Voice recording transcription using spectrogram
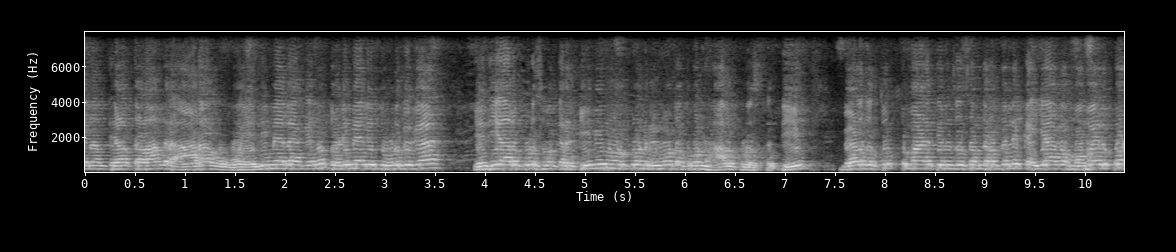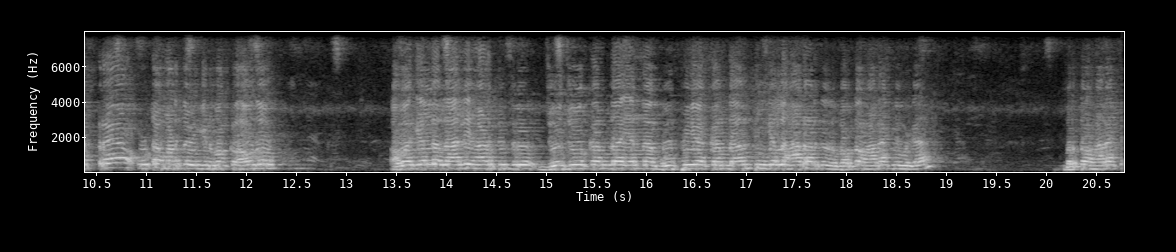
ಏನಂತ ಹೇಳ್ತಾಳ ಅಂದ್ರ, ಆಡ ಎದಿ ಮೇಲೆ ಏನೋ ತೊಡಿ ಮೇಲೆ ಇದ್ದು ಹುಡುಗ ಎದಿ ಹಾಲು ಕುಡಿಸ್ಬೇಕಾದ್ರೆ ಟಿವಿ ನೋಡ್ಕೊಂಡು ರಿಮೋಟ್ ಹತ್ಕೊಂಡು ಹಾಲು ಕುಡಿಸ್ತತಿ. ಬೆಳೆದು ತುತ್ತು ಮಾಡಿ ತಿನ್ನಿಸೋ ಸಂದರ್ಭದಲ್ಲಿ ಕೈಯಾಗ ಮೊಬೈಲ್ ಕೊಟ್ರೆ ಊಟ ಮಾಡ್ತಾವ ಈಗಿನ ಮಕ್ಕಳು ಹೌದು. ಅವಾಗೆಲ್ಲ ಲಾಲಿ ಹಾಡ್ತಿದ್ರು ಜೋ ಜೋ ಕಂದ, ಎನ್ನ ಗೋಪಿಯ ಕಂದ ಅಂತ ಹಿಂಗೆಲ್ಲ ಹಾಡ್ ಹಾಡ್ತಿದ್ರು. ಬರ್ತಾವ ಹಾಡಕ್ ನಿಮಗ? ಬರ್ತಾವ ಹಾಡಕ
